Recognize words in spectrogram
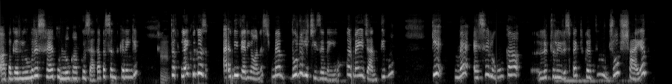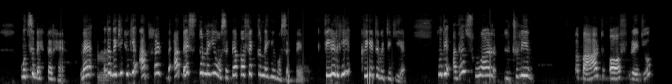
आप अगर ह्यूमरस है तो लोग आपको ज़्यादा पसंद करेंगे हम्म। तो like because I be very honest मैं दोनों ही चीज़ें नहीं हूँ पर मैं ये जानती हूँ कि मैं ऐसे लोगों का लिटरली रिस्पेक्ट करती हूँ जो शायद मुझसे बेहतर है मैं हम्म। मतलब देखिए क्योंकि आप हर आप बेस्ट तो नहीं हो सकते आप परफेक्ट तो नहीं हो सकते फ़ील्ड ही क्रिएटिविटी की है तो the others who are literally part of radio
